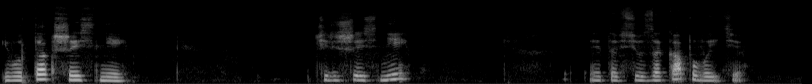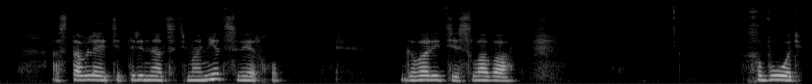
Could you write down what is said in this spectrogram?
И вот так 6 дней через 6 дней это все закапываете, оставляете 13 монет сверху, говорите слова хворь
